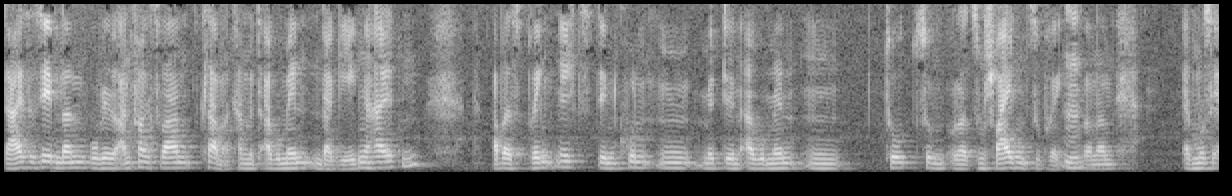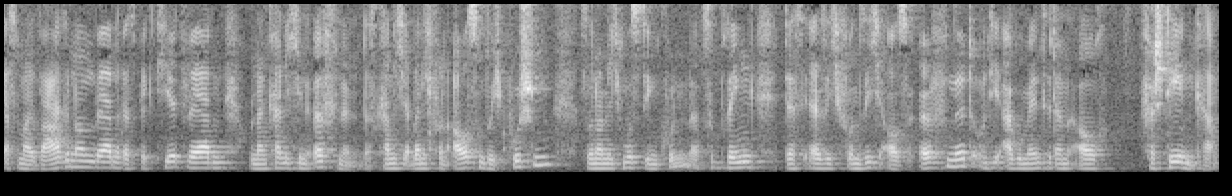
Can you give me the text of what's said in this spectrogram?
da ist es eben dann, wo wir anfangs waren, klar, man kann mit Argumenten dagegenhalten, aber es bringt nichts, den Kunden mit den Argumenten tot zum, oder zum Schweigen zu bringen, mhm. sondern er muss erstmal wahrgenommen werden, respektiert werden und dann kann ich ihn öffnen. Das kann ich aber nicht von außen durch pushen, sondern ich muss den Kunden dazu bringen, dass er sich von sich aus öffnet und die Argumente dann auch verstehen kann.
